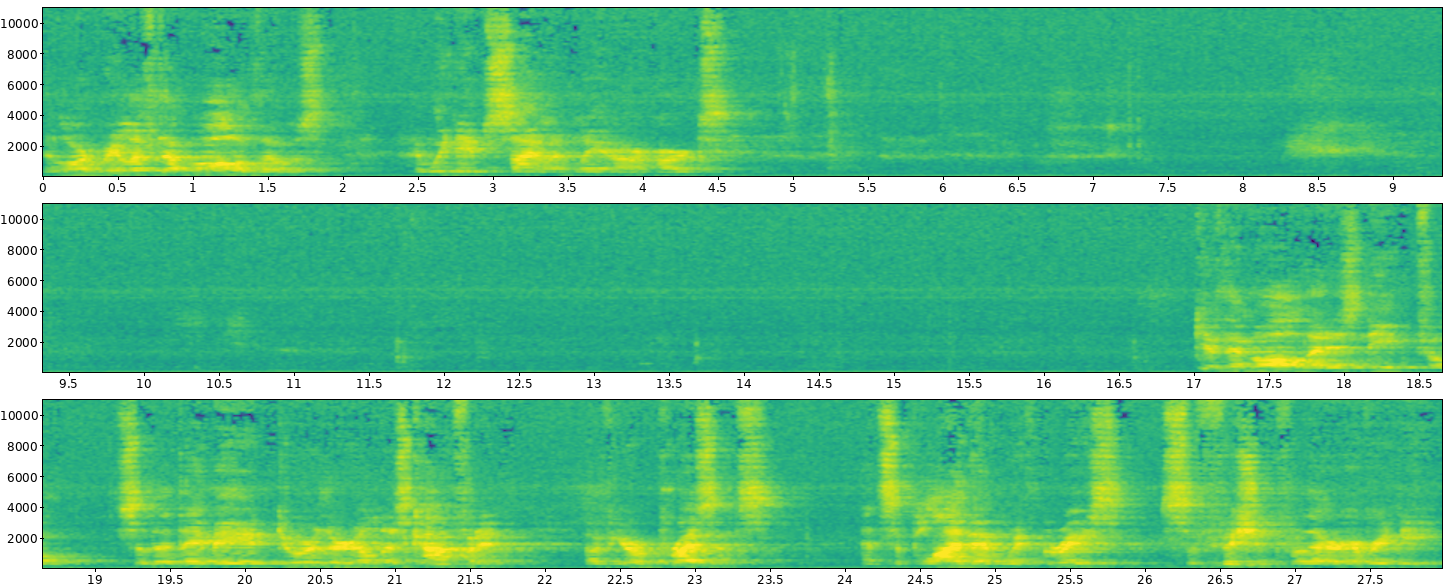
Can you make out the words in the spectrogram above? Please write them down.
And Lord, we lift up all of those that we name silently in our hearts. Give them all that is needful so that they may endure their illness confident of your presence and supply them with grace sufficient for their every need.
